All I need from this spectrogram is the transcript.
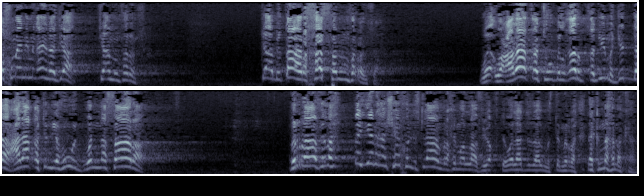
الخميني من أين جاء؟ جاء من فرنسا. جاء بطائرة خاصة من فرنسا. وعلاقته بالغرب قديمة جدا علاقة اليهود والنصارى. بالرافضة بينها شيخ الإسلام رحمه الله في وقته ولا تزال مستمرة لكن مهما كان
